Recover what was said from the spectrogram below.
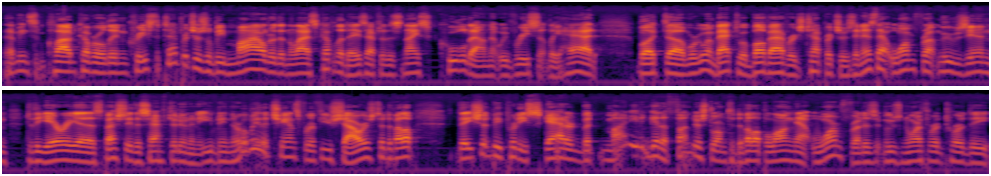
That means some cloud cover will increase. The temperatures will be milder than the last couple of days after this nice cool down that we've recently had. But uh, we're going back to above average temperatures. And as that warm front moves in to the area, especially this afternoon and evening, there will be the chance for a few showers to develop. They should be pretty scattered, but might even get a thunderstorm to develop along that warm front as it moves northward toward the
